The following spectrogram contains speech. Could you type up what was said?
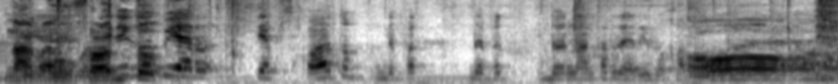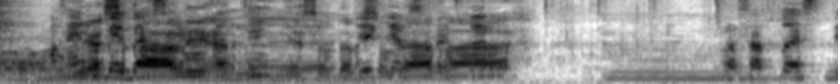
nah Gufron Jadi tuh gue biar tiap sekolah tuh dapat dapat donatur dari bokap Oh, Makanya mulia lu bebas sekali ya. hatinya Jadi tiap saudara-saudara. Semester, kelas 1 SD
